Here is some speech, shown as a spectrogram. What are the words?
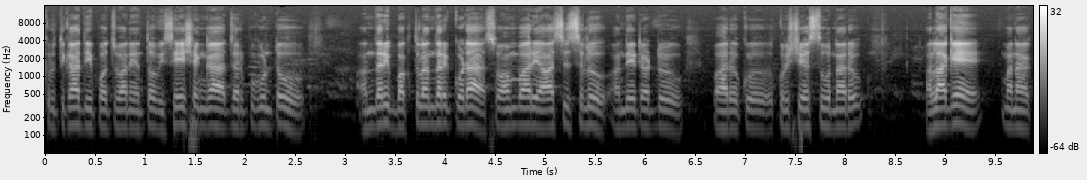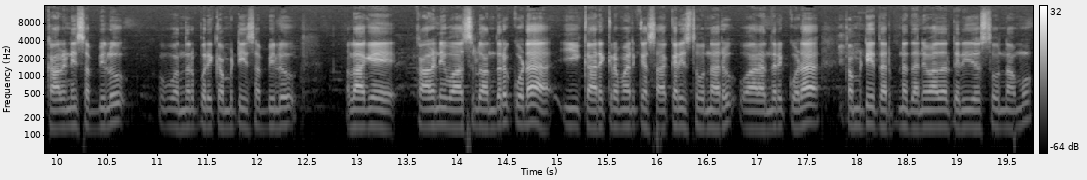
కృతికా దీపోత్సవాన్ని ఎంతో విశేషంగా జరుపుకుంటూ అందరి భక్తులందరికీ కూడా స్వామివారి ఆశీస్సులు అందేటట్టు వారు కృషి చేస్తూ ఉన్నారు. అలాగే మన కాలనీ సభ్యులు వందనపురి కమిటీ సభ్యులు అలాగే కాలనీ వాసులు అందరూ కూడా ఈ కార్యక్రమానికి సహకరిస్తూ ఉన్నారు. వారందరికీ కూడా కమిటీ తరపున ధన్యవాదాలు తెలియజేస్తున్నాము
